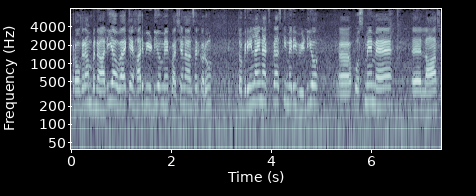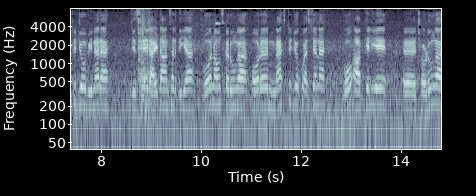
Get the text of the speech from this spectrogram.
प्रोग्राम बना लिया हुआ है कि हर वीडियो में क्वेश्चन आंसर करूँ तो ग्रीन लाइन एक्सप्रेस की मेरी वीडियो उसमें मैं लास्ट जो विनर है, जिसने राइट आंसर दिया, वो अनाउंस करूँगा, और नेक्स्ट जो क्वेश्चन है, वो आपके लिए छोड़ूँगा।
